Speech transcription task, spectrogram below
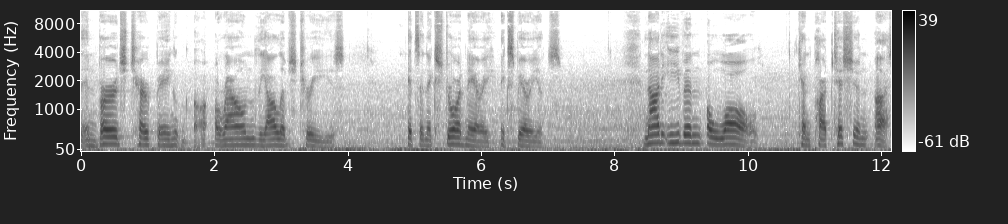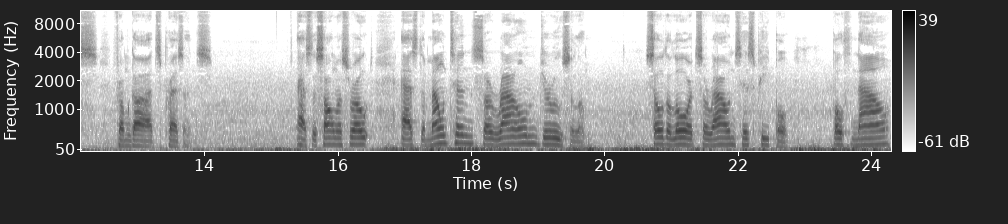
And birds chirping uh, around the olive trees. It's an extraordinary experience. Not even a wall can partition us from God's presence. As the psalmist wrote, As the mountains surround Jerusalem, so the Lord surrounds his people, both now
